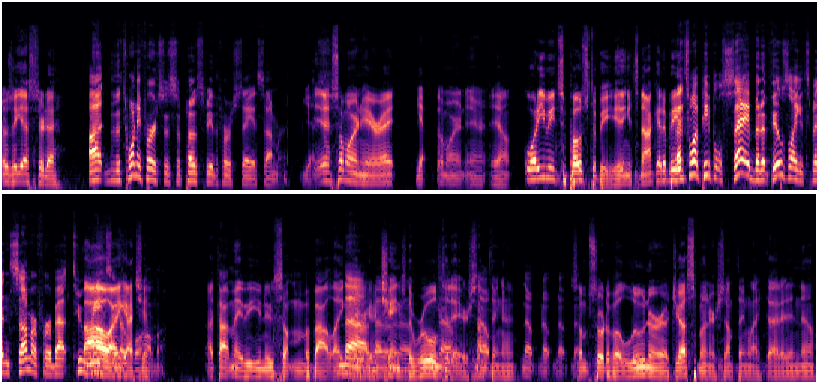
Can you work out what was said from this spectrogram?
Or was it yesterday? Uh, the 21st is supposed to be the first day of summer. Yes. Yeah, somewhere in here, right? Yep. Somewhere in there. Yeah. What do you mean supposed to be? You think it's not going to be? That's what people say, but it feels like it's been summer for about two weeks Oh, in I got you. I thought maybe you knew something about like no, they were going to no, change no, the rule today or something. Uh, Nope, nope, nope. nope. Some sort of a lunar adjustment or something like that. I didn't know.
